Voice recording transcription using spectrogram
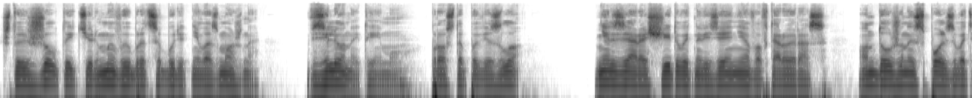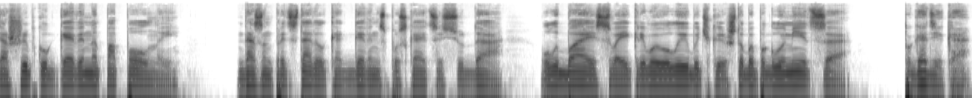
что из желтой тюрьмы выбраться будет невозможно. В зеленой-то ему просто повезло. Нельзя рассчитывать на везение во второй раз. Он должен использовать ошибку Гевина по полной. Дазен представил, как Гевин спускается сюда — улыбаясь своей кривой улыбочкой, чтобы поглумиться. «Погоди-ка».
